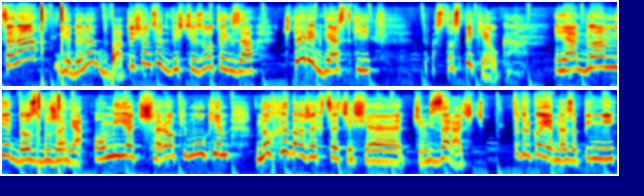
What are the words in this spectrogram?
Cena? Jedyne 2200 zł za 4 gwiazdki prosto z piekiełka. Jak dla mnie do zburzenia, omijać szerokim łukiem, no chyba, że chcecie się czymś zarazić. To tylko jedna z opinii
